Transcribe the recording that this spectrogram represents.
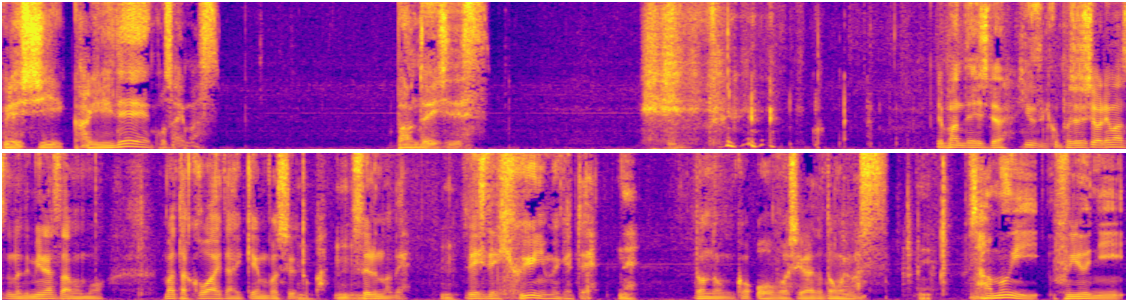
嬉しい限りでございます。バンドエイジです。でバンドエイジでは引き続き募集しておりますので、皆様もまた怖い体験募集とかするので、ぜひぜひ冬に向けて、ねどんどんご応募してくれたと思います。ね寒い冬に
